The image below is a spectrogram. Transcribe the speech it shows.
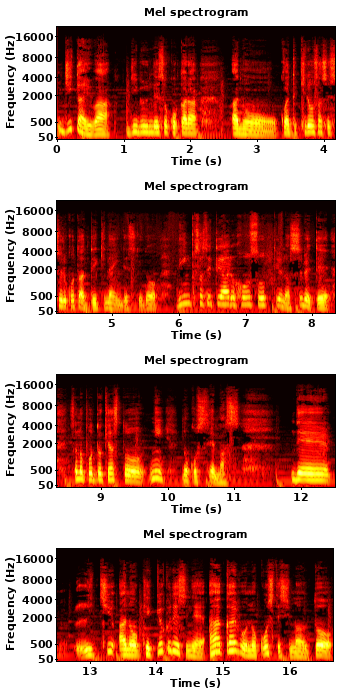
自体は自分でそこから、あのこうやって起動させすることはできないんですけど、リンクさせてある放送っていうのはすべて、そのポッドキャストに残せます。で、一応、あの、結局ですね、アーカイブを残してしまうと、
